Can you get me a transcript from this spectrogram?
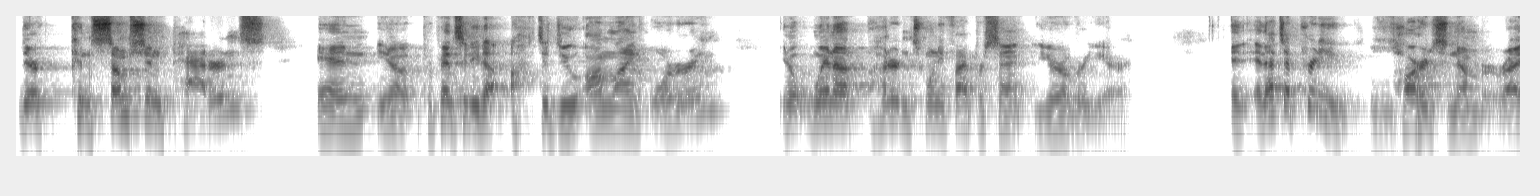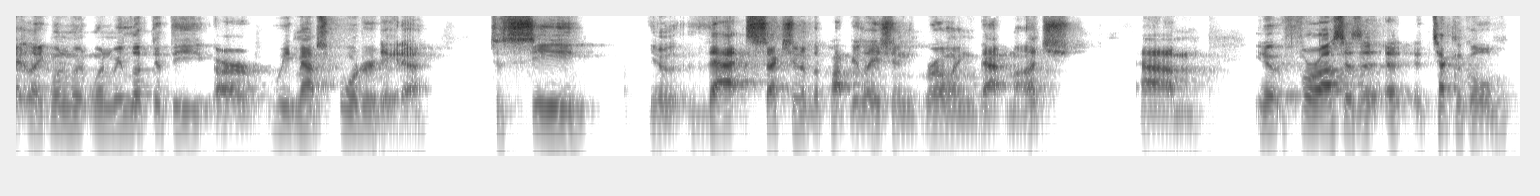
their consumption patterns and, you know, propensity to, to do online ordering, you know, went up 125% year over year. And, and that's a pretty large number, right? Like when we, when we looked at the, our Weed Maps order data to see, you know, that section of the population growing that much, um, you know, for us as a, a, technical,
